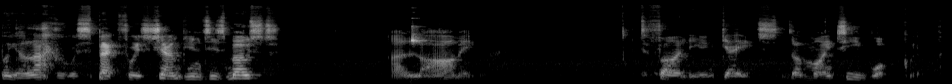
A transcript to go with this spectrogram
but your lack of respect for his champions is most alarming. To finally engage the mighty Watgrip.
